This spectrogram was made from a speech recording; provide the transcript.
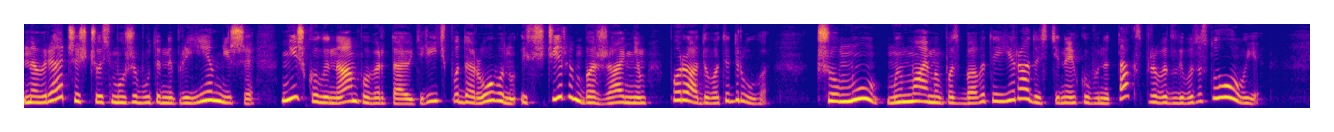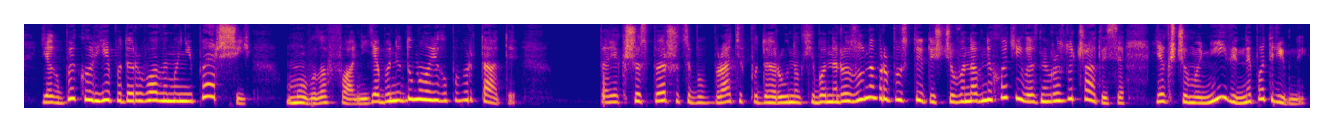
Навряд чи щось може бути неприємніше, ніж коли нам повертають річ, подаровану із щирим бажанням порадувати друга. Чому ми маємо позбавити її радості, на яку вона так справедливо заслуговує? Якби кольє подарували мені першій, мовила Фані, я би не думала його повертати. Та якщо спершу це був братів подарунок, хіба не розумно припустити, що вона б не хотіла з ним розлучатися, якщо мені він не потрібний?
